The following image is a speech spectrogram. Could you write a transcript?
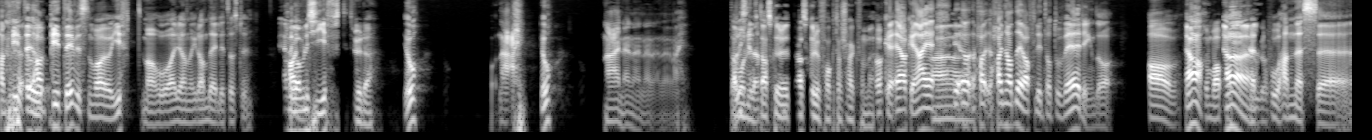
Han Pete, han Pete Davidson var jo gift med hun Ariana Grande en liten stund. Han var vel ikke gift, tror jeg. Jo. Nei. Jo. Nei, nei, nei. nei, nei, nei. Da, du, da, skal du, da skal du faktasjekke for meg. Ok, ja, ok, nei, Eh. jeg- han- hadde i hvert fall en tatovering, da, av Ja, som var på ja, hun hennes eh,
